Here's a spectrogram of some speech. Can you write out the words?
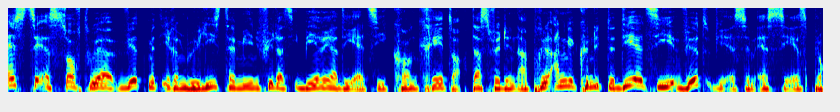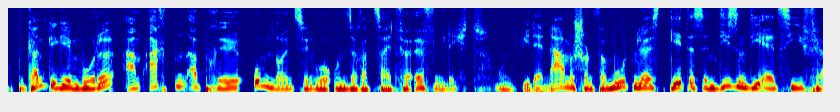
SCS Software wird mit ihrem Release-Termin für das Iberia DLC konkreter. Das für den April angekündigte DLC wird, wie es im SCS-Blog bekannt gegeben wurde, am 8. April um 19 Uhr unserer Zeit veröffentlicht. Und wie der Name schon vermuten lässt, geht es in diesem DLC für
